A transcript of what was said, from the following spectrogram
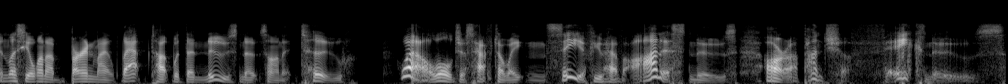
Unless you want to burn my laptop with the news notes on it, too. Well, we'll just have to wait and see if you have honest news or a bunch of fake news.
